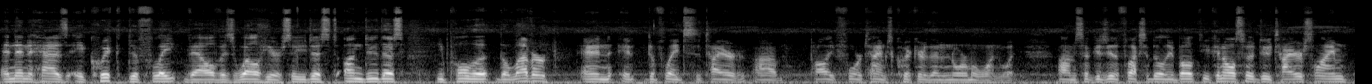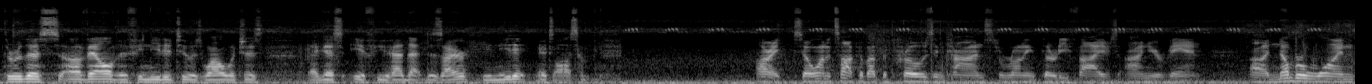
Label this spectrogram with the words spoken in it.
And then it has a quick deflate valve as well here. So you just undo this, you pull the, the lever and it deflates the tire uh, probably four times quicker than a normal one would. Um, so it gives you the flexibility both. You can also do tire slime through this uh, valve if you needed to as well, which is, I guess, if you had that desire, you need it, it's awesome. All right, so I want to talk about the pros and cons to running 35s on your van. Uh, number one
